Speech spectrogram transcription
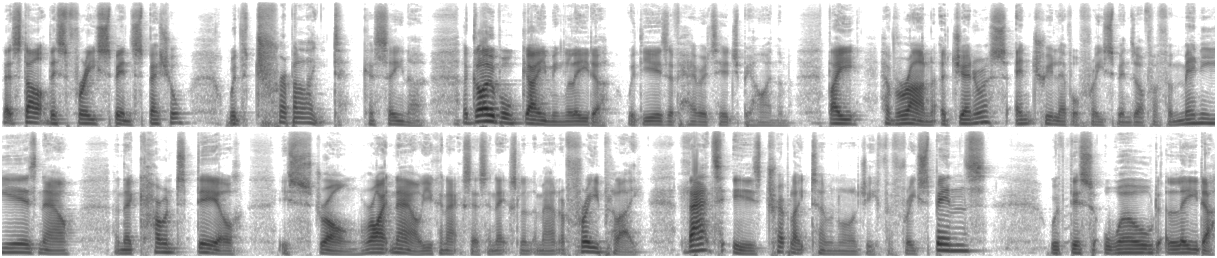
Let's start this free spin special with Treble 8 Casino, a global gaming leader with years of heritage behind them. They have run a generous entry level free spins offer for many years now, and their current deal is strong. Right now, you can access an excellent amount of free play. That is Treble 8 terminology for free spins with this world leader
